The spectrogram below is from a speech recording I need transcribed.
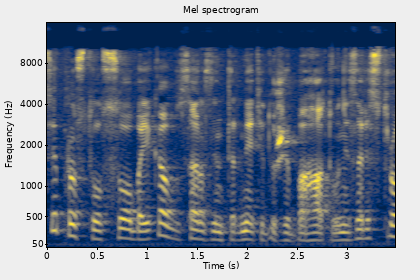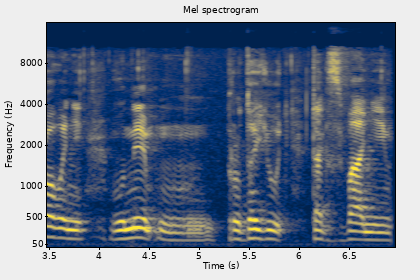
це просто особа, яка зараз в інтернеті дуже багато. Вони зареєстровані, вони продають так звані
